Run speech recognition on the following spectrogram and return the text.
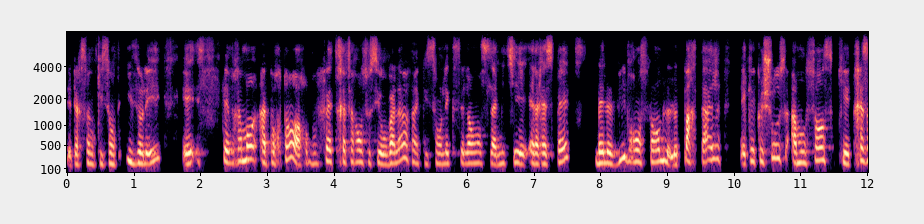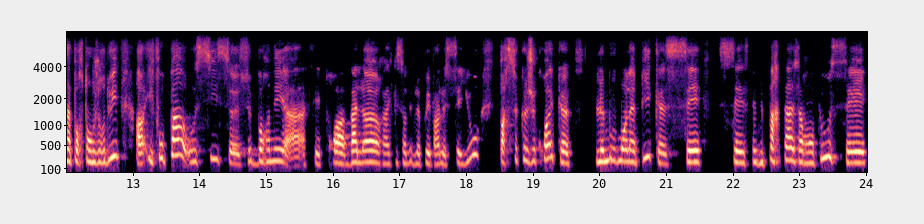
des personnes qui sont isolées. Et c'est vraiment important. Alors, vous faites référence aussi aux valeurs, hein, qui sont l'excellence, l'amitié et le respect. Mais le vivre ensemble, le partage est quelque chose, à mon sens, qui est très important aujourd'hui. Alors, il ne faut pas aussi se, se, borner à ces trois valeurs hein, qui sont développées par le CIO, parce que je crois que le mouvement olympique, c'est du partage avant tout. C'est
